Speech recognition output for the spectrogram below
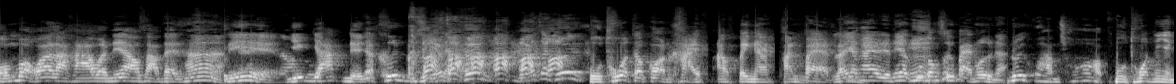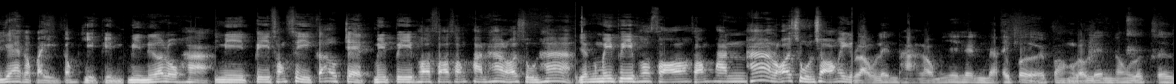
ผมบอกว่าราคาวันนี้เอาสามแสนห้านี่ยิกยักษ์เดี๋ยวจะขึ้นเดี๋ยวจะขึ้นเดี๋ยวจะขึ้นปู่ทวดแต่ก่อนขายเอาไปไงพันแปดแล้วยังไงเดี๋ยวนี้กูต้องซื้อแปดหมื่นอะด้วยความชอบ ปู่ทวดนี่ยังแยกกันไปอีกต้องกี่พิมพ์ มีเนื้อโลหะ มีปี 2497 มีปีพศ 2505 ยังมีปีพศ 2502 อีก เราเล่นพาเราไม่ใช่เล่นแบบไอ้เปิดไอ้ป่องเราเล่นต้องลึกซึ้ง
